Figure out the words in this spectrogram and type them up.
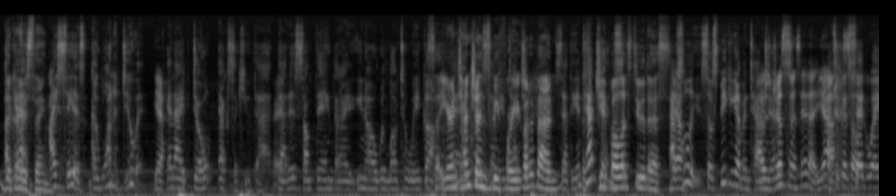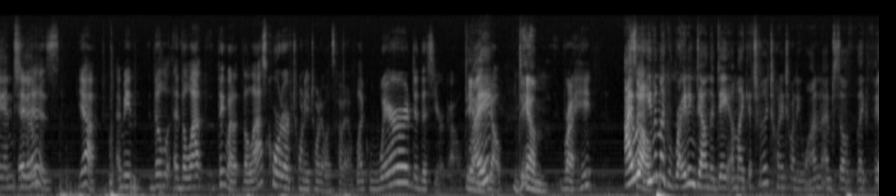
the again, greatest thing. I say this. I want to do it. Yeah. And I don't execute that. That is something that I, you know, would love to wake up. Set your intentions set the before you go to bed. Set the Let's- intentions. People, let's do this. Yeah. Absolutely. So speaking of intentions, I was just gonna say that. Yeah, it's a good So segue into. It is. Yeah. I mean, the and the last think about it. The last quarter of 2021 is coming up. Like, where did this year go? Damn. Right? You know, Damn. right? I was even like writing down the date. I'm like, it's really 2021. I'm still like thinking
